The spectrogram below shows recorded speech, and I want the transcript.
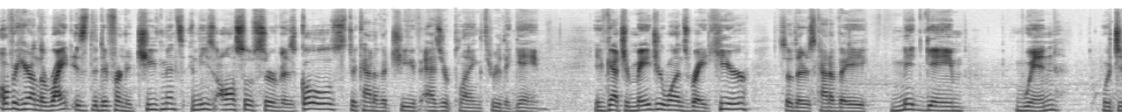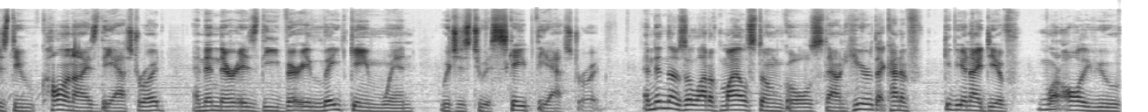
Over here on the right is the different achievements, and these also serve as goals to kind of achieve as you're playing through the game. You've got your major ones right here. So there's kind of a mid-game win, which is to colonize the asteroid. And then there is the very late game win, which is to escape the asteroid. And then there's a lot of milestone goals down here that kind of give you an idea of what all of you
